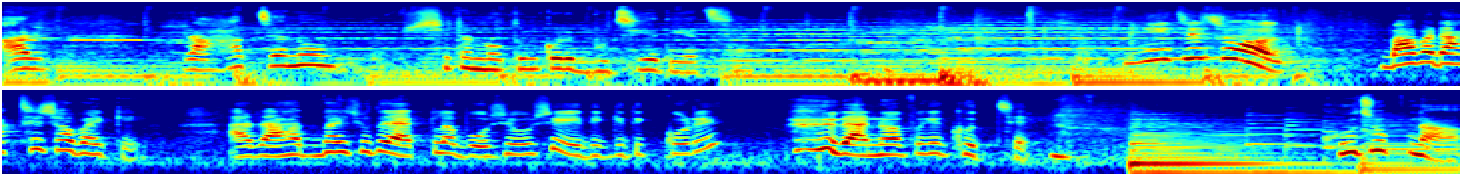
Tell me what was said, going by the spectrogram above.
আর রাহাত যেন সেটা নতুন করে বুঝিয়ে দিয়েছে। নিচে চল। বাবা ডাকছে সবাইকে। আর রাহাত ভাই শুধু একলা বসে বসে এদিক এদিক করে রানু আপাকে খুঁজছে। খুঁজুক না।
